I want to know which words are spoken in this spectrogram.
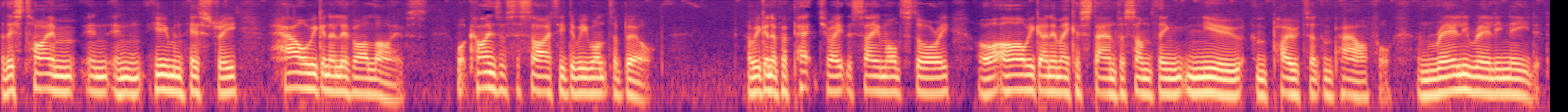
At this time in, in human history, how are we going to live our lives? What kinds of society do we want to build? Are we going to perpetuate the same old story or are we going to make a stand for something new and potent and powerful and really, really needed?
